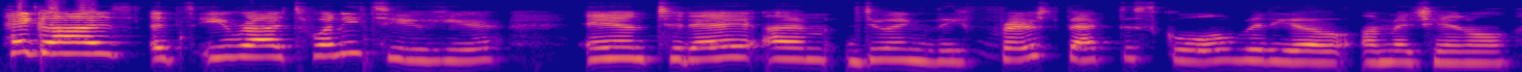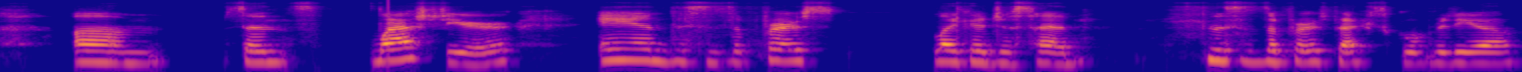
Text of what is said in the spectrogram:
Hey guys, it's Eri22 here, and today I'm doing the first back to school video on my channel um, since last year, and this is the first, like I just said, this is the first back to school video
